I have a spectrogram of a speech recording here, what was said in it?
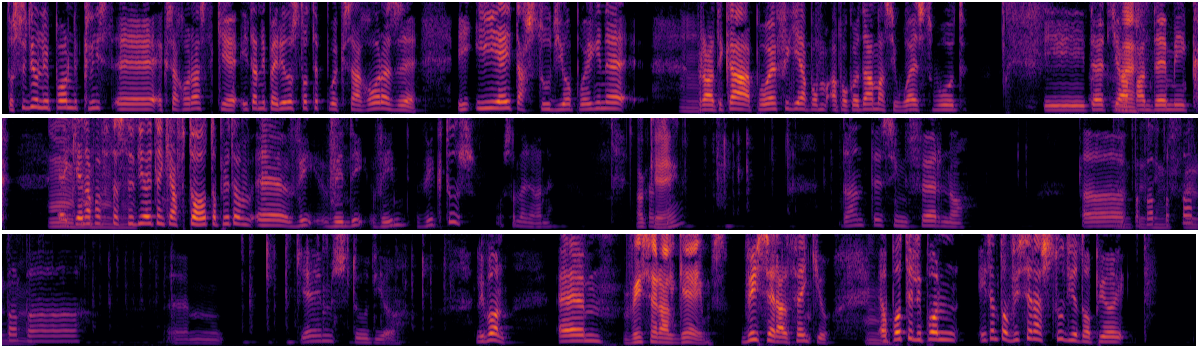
Το στούντιο λοιπόν κλείσ- ε, εξαγοράστηκε, ήταν η περίοδος τότε που εξαγόραζε η EA τα στούντιο που έγινε Μμ. Πραγματικά που έφυγε από, από κοντά μας η Westwood, η τέτοια Ναι. Pandemic. Ε, και ένα από αυτά τα Μμμ. στούντιο ήταν και αυτό, το οποίο ήταν ε, Βι- Βιντι- Βιν- Victus, πώς το λέγανε. Οκ. κάτσε. Dante's Inferno. Ε, πα, πα, πα, πα, πα, Inferno. πα. Εμ, Game Studio. Λοιπόν, εμ, Visceral Games. Visceral, thank you. Μμ. Οπότε λοιπόν ήταν το Visceral Studio το οποίο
